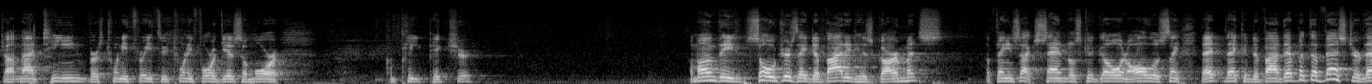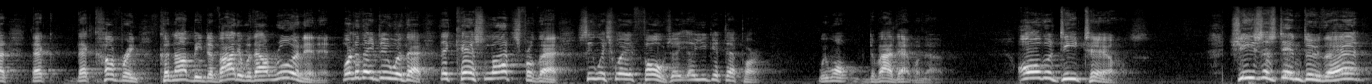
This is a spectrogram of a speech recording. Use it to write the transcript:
John 19, verse 23 through 24, gives a more complete picture. Among the soldiers, they divided his garments. Things like sandals could go and all those things. That, they could divide that. But the vesture, that, that, that covering, could not be divided without ruining it. What do they do with that? They cast lots for that. See which way it folds. Oh, oh you get that part. We won't divide that one up. All the details. Jesus didn't do that.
